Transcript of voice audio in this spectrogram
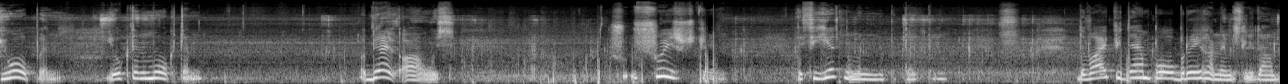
Йопен. Йоктен-моктен. А Де? А, ось. Що- іще? Офігетно мене не. Давай підемо по обриганим слідам.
